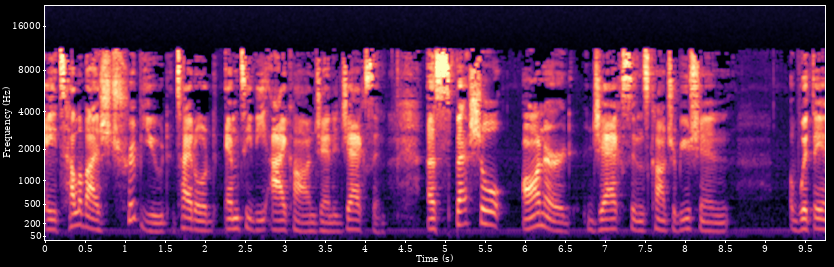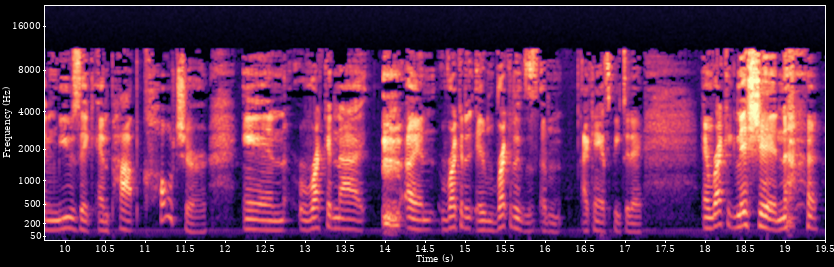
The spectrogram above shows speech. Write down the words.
a televised tribute titled MTV Icon Janet Jackson. A special honored Jackson's contribution within music and pop culture and recognize and recognize, and recognize um, I can't speak today in recognition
